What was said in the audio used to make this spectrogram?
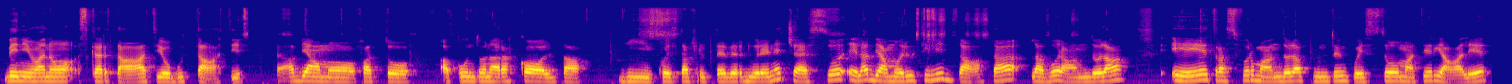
venivano scartati o buttati. Abbiamo fatto appunto una raccolta di questa frutta e verdura in eccesso e l'abbiamo riutilizzata lavorandola e trasformandola appunto in questo materiale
